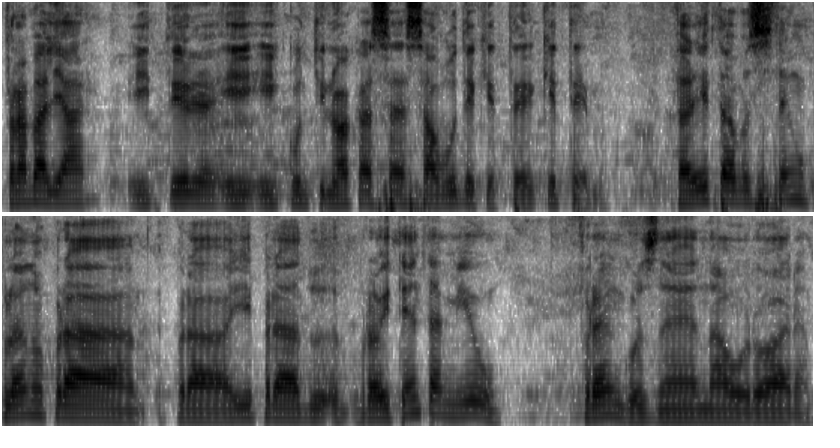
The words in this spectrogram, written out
trabalhar e ter e, e continuar com essa saúde que, te, que temos. Thalita, vocês têm um plano para ir para 80 mil frangos né, na Aurora.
